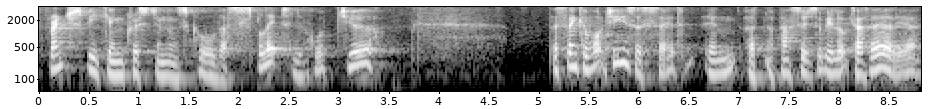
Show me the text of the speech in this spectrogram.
French speaking Christians call the split, le rupture. Let's think of what Jesus said in a, a passage that we looked at earlier.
